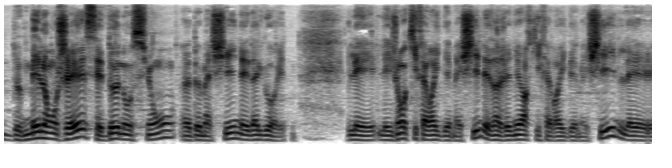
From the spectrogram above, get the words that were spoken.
de mélanger ces deux notions euh, de machine et d'algorithme. Les, les, gens qui fabriquent des machines, les ingénieurs qui fabriquent des machines, les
